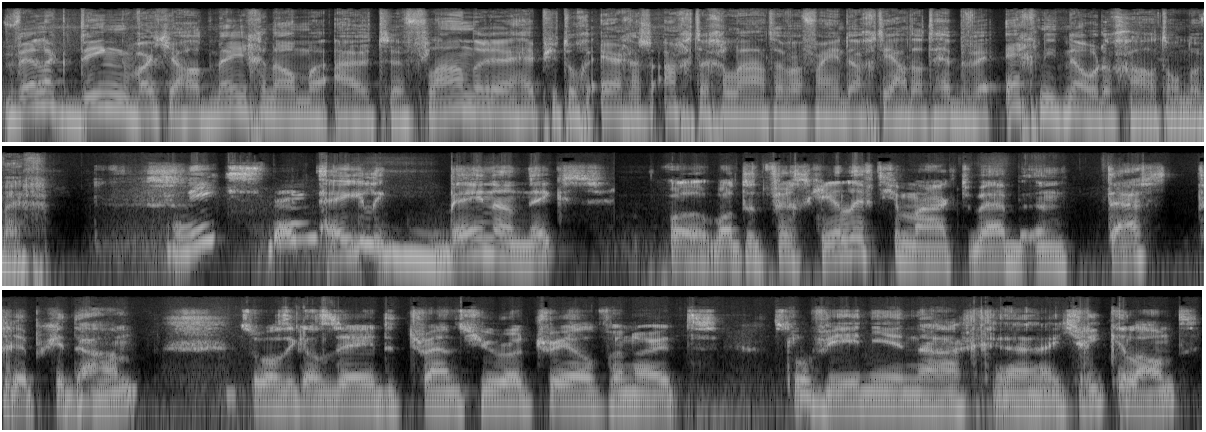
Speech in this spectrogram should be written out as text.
Welk ding wat je had meegenomen uit eh, Vlaanderen heb je toch ergens achtergelaten waarvan je dacht, ja, dat hebben we echt niet nodig gehad onderweg? Niks, denk ik. Eigenlijk bijna niks wat het verschil heeft gemaakt, we hebben een testtrip gedaan. Zoals ik al zei, de Trans-Euro Trail vanuit Slovenië naar uh, Griekenland.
